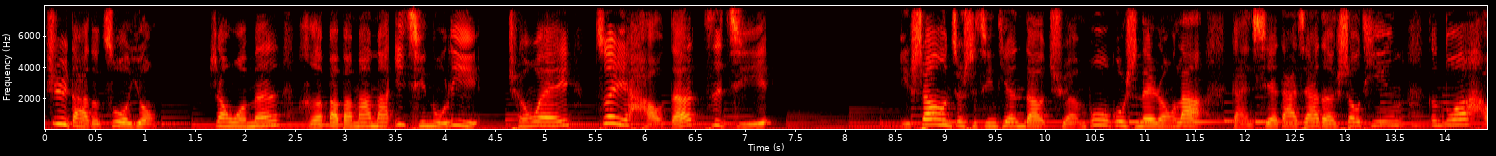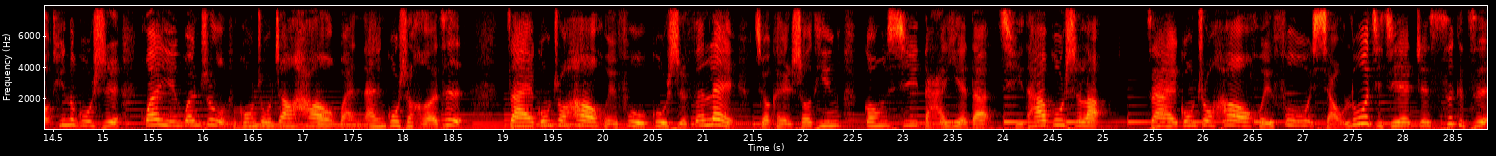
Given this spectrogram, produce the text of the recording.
巨大的作用，让我们和爸爸妈妈一起努力。成为最好的自己。以上就是今天的全部故事内容了，感谢大家的收听。更多好听的故事，欢迎关注公众账号“晚安故事盒子”。在公众号回复“故事分类”，就可以收听宫西达也的其他故事了。在公众号回复“小鹿姐姐”这四个字，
